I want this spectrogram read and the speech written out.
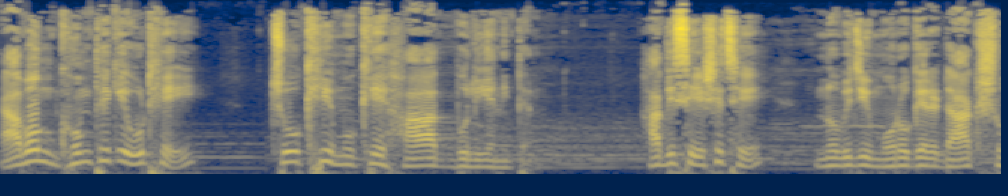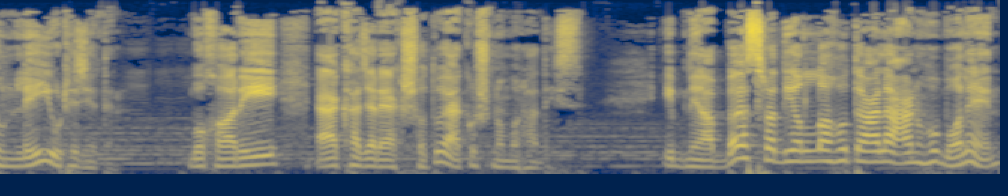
এবং ঘুম থেকে উঠে চোখে মুখে হাত বুলিয়ে নিতেন। হাদিসে এসেছে, নবীজি মোরগের ডাক শুনলেই উঠে যেতেন। বুখারি এক হাজার একশত একুশ নম্বর হাদিস। ইবনে আব্বাস রাদিয়াল্লাহ তাআলা আনহু বলেন,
